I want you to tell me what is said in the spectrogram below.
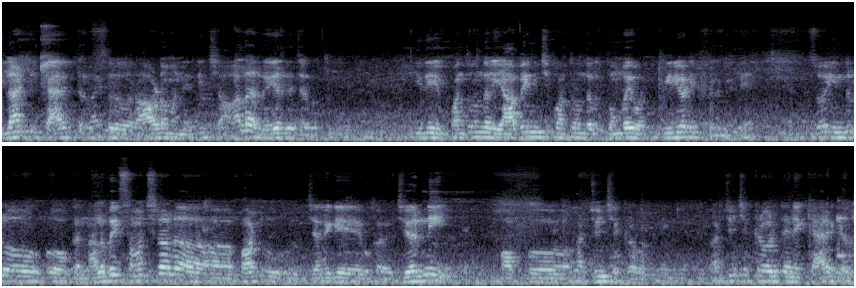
ఇలాంటి క్యారెక్టర్స్ రావడం అనేది చాలా రేర్గా జరుగుతుంది. ఇది పంతొమ్మిది వందల యాభై నుంచి పంతొమ్మిది వందల తొంభై పీరియాడిక్ ఫిల్మ్ ఇది. సో ఇందులో ఒక నలభై సంవత్సరాల పాటు జరిగే ఒక జర్నీ ఆఫ్ అర్జున్ చక్రవర్తి. అర్జున్ చక్రవర్తి అనే క్యారెక్టర్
